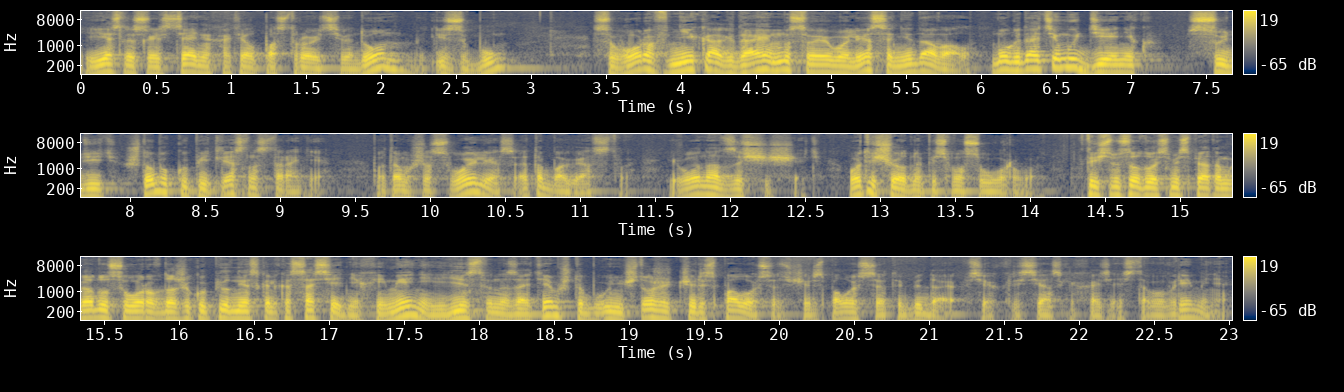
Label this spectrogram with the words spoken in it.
И если крестьянин хотел построить себе дом, избу, Суворов никогда ему своего леса не давал. Мог дать ему денег судить, чтобы купить лес на стороне. Потому что свой лес – это богатство. Его надо защищать. Вот еще одно письмо Суворова. В 1785 году Суворов даже купил несколько соседних имений, единственно за тем, чтобы уничтожить через полосицу. Через полосицу – это беда всех крестьянских хозяйств того времени.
